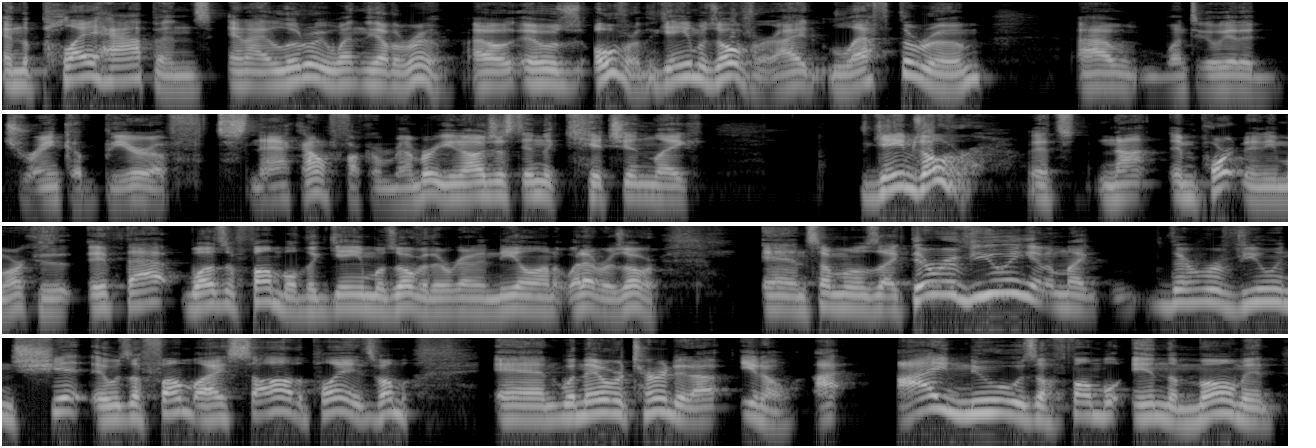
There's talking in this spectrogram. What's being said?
and the play happens, and I literally went in the other room. I, it was over. The game was over. I left the room. I went to go get a drink, a beer, a snack. I don't fucking remember. You know, I was just in the kitchen, like the game's over. It's not important anymore because if that was a fumble, the game was over. They were going to kneel on it, whatever, was over. And someone was like, they're reviewing it. I'm like, they're reviewing shit. It was a fumble. I saw the play. It's fumble. And when they overturned it, I, you know, I, I knew it was a fumble in the moment.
